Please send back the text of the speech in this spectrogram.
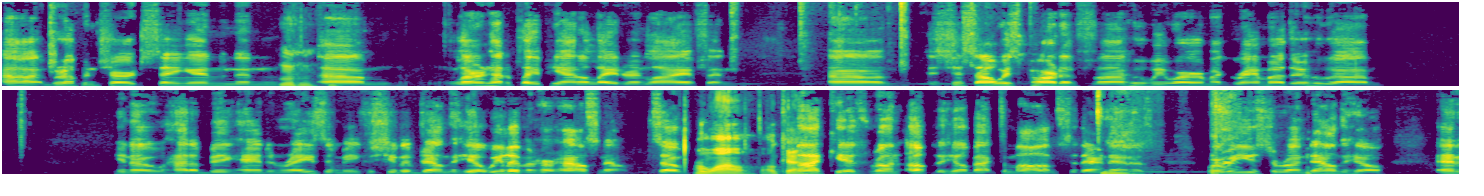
I grew up in church singing and Mhm. um, learned how to play piano later in life, and uh, it's just always part of uh, who we were. My grandmother, who um, you know had a big hand in raising me because she lived down the hill. We live in her house now, so Oh wow. Okay. my kids run up the hill back to mom's to their nanas, where we used to run down the hill. And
